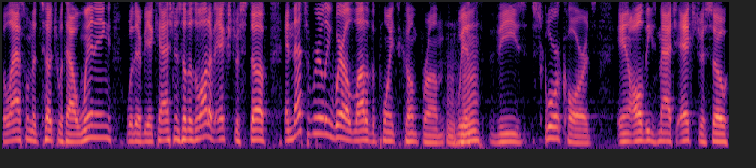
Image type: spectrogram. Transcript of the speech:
The last one to touch without winning. Will there be a cash in? So there's a lot of extra stuff, and that's really where a lot of the points come from with these scorecards and all these match extras. So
